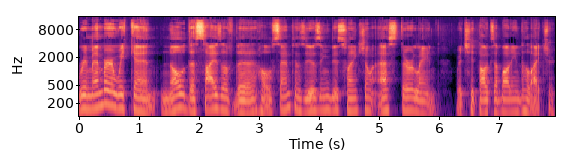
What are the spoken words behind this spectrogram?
Remember, we can know the size of the whole sentence using this function strlen, which he talks about in the lecture.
